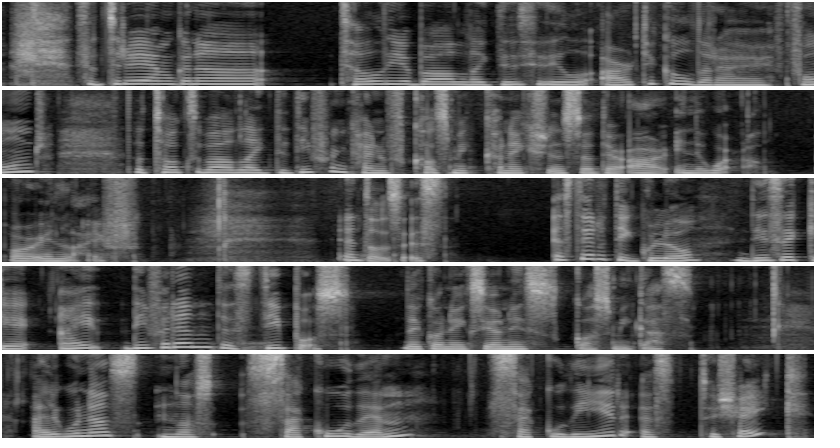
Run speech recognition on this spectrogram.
so today I'm gonna tell you about like this little article that I found that talks about like the different kind of cosmic connections that there are in the world or in life. Entonces, Este artículo dice que hay diferentes tipos de conexiones cósmicas. Algunas nos sacuden, sacudir es to shake.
